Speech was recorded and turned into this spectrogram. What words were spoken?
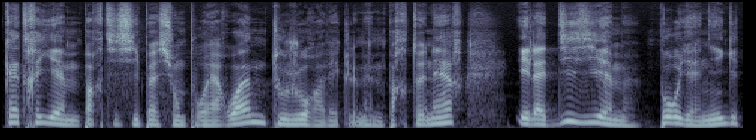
Quatrième participation pour Erwan, toujours avec le même partenaire, et la dixième pour Yannick.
